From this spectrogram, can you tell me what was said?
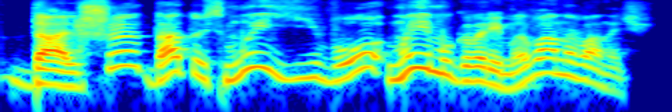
дальше, да, то есть мы его, мы ему говорим, Иван Иванович,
